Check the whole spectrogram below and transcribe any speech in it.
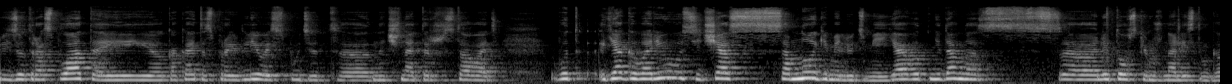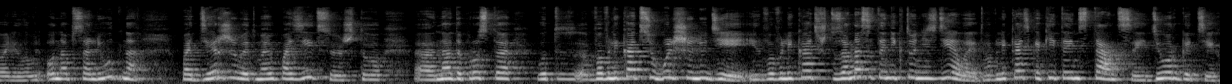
придет расплата и какая-то справедливость будет э, начинать торжествовать. Вот я говорю сейчас со многими людьми. Я вот недавно с э, литовским журналистом говорила. Он абсолютно поддерживает мою позицию, что э, надо просто вот вовлекать все больше людей и вовлекать, что за нас это никто не сделает, вовлекать какие-то инстанции, дергать их.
